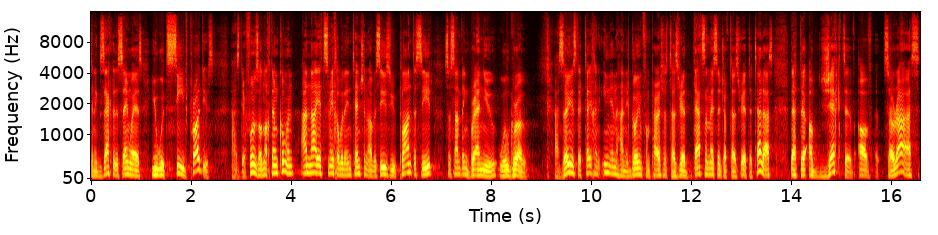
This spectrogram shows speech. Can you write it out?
In exactly the same way as you would seed produce. As their der Funzel nach dem kommen, an Tzmicha with the intention of a seed, you plant a seed so something brand new will grow. As is the Teichen Inyan Hanigoyim from Parashas Tazria, that's the message of Tazria to tell us that the objective of Tzaras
